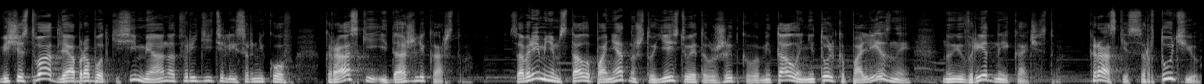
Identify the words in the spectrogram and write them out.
Вещества для обработки семян от вредителей и сорняков, краски и даже лекарства. Со временем стало понятно, что есть у этого жидкого металла не только полезные, но и вредные качества. Краски с ртутью,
